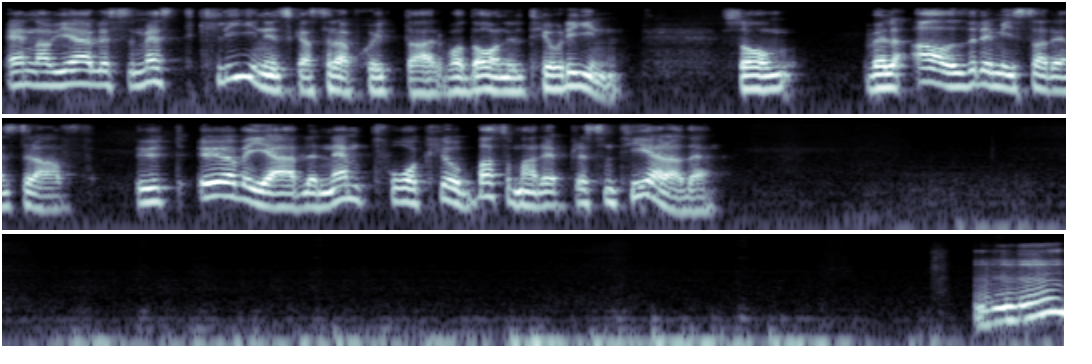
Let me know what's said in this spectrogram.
En av Gävles mest kliniska straffskyttar var Daniel Theorin. Som väl aldrig missade en straff. Utöver Gävle, nämn två klubbar som han representerade. Mm.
